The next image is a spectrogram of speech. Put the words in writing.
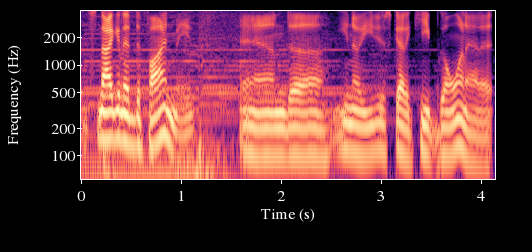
it's not going to define me. And, uh, you know, you just got to keep going at it.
